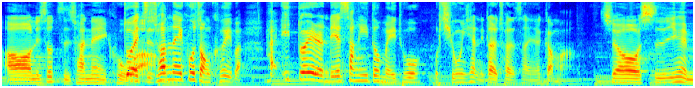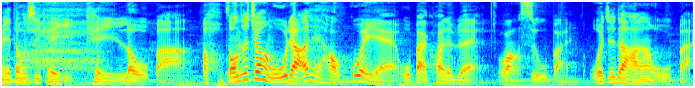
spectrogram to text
哦，你说只穿内裤、哦？对，只穿内裤总可以吧？还一堆人连上衣都没脱。我请问一下，你到底穿着上衣在干嘛？就是因为没东西可以可以露吧。哦，总之就很无聊，而且好贵耶，五百块对不对？我忘了四五百，我记得好像五百。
